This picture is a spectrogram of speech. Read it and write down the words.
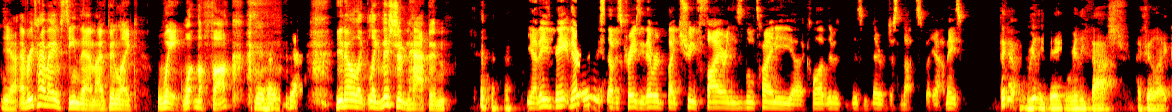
yeah. Every time I have seen them, I've been like, "Wait, what the fuck?" Mm-hmm. yeah, you know, like like this shouldn't happen. yeah, they, they their early stuff is crazy. They were like shooting fire in these little tiny uh, clubs. It was they were just nuts. But yeah, amazing. They got really big, really fast. I feel like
